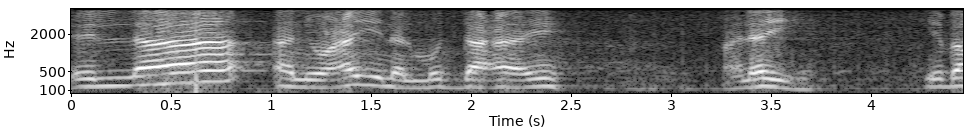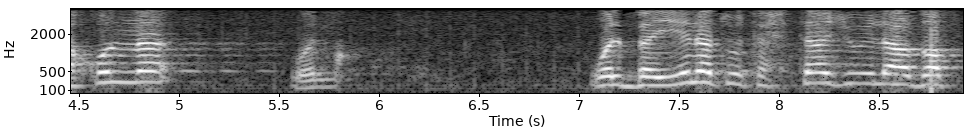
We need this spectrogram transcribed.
إلا أن يعين المدعى؟ عليه. يبقى قلنا والبينة تحتاج إلى ضبط.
